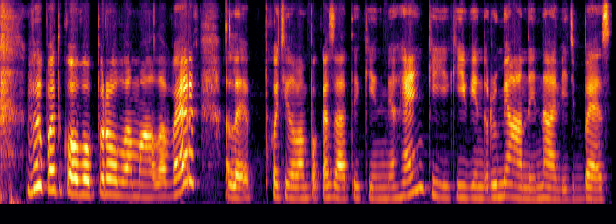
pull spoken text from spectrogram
випадково проламала верх, але хотіла вам показати, який він м'ягенький, який він рум'яний навіть без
